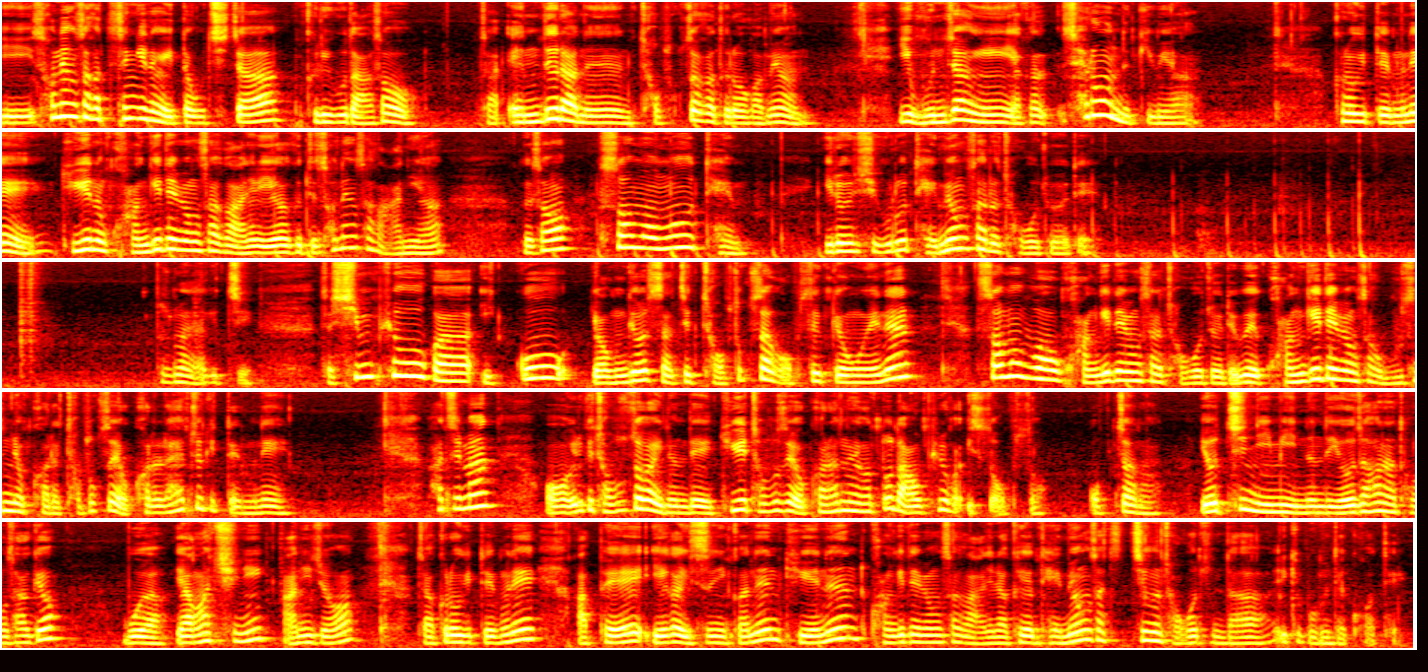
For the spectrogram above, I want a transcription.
이 선행사 같은 생긴 애가 있다고 치자. 그리고 나서 자, end라는 접속사가 들어가면 이 문장이 약간 새로운 느낌이야. 그렇기 때문에 뒤에는 관계대명사가 아니라 얘가 그때 선행사가 아니야. 그래서 some무 them 이런 식으로 대명사를 적어줘야 돼. 무슨 말인지 알겠지? 자, 쉼표가 있고 연결사 즉 접속사가 없을 경우에는 서머브하고 관계대명사를 적어줘야 돼. 왜? 관계대명사가 무슨 역할을 접속사 역할을 해주기 때문에. 하지만 어 이렇게 접속사가 있는데 뒤에 접속사 역할을 하는 애가 또 나올 필요가 있어? 없어. 없잖아. 여친 이미 있는데 여자 하나 더 사겨? 뭐야 양아치니? 아니죠. 자 그러기 때문에 앞에 얘가 있으니까는 뒤에는 관계대명사가 아니라 그냥 대명사 지칭을 적어준다. 이렇게 보면 될 것 같아.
